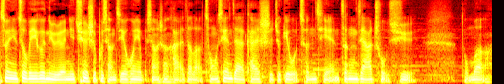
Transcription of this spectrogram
所以你作为一个女人，你确实不想结婚，也不想生孩子了，从现在开始就给我存钱，增加储蓄，懂吗？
